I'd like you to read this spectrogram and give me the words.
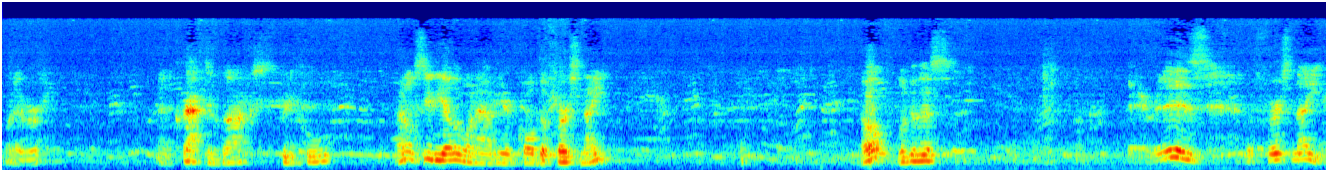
Whatever. And a crafting box. Pretty cool. I don't see the other one out here called the First Night. Oh, look at this. There it is. The First Night.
